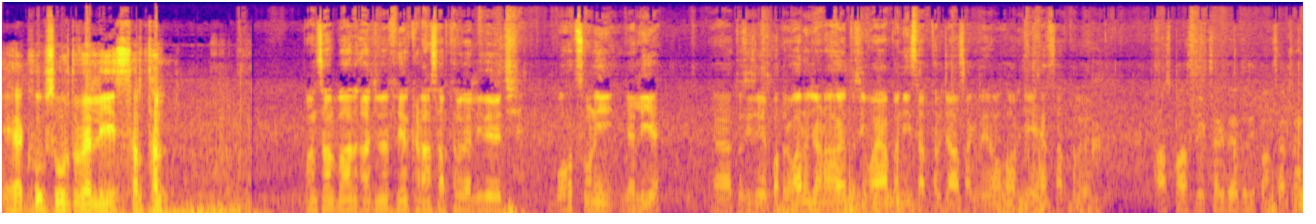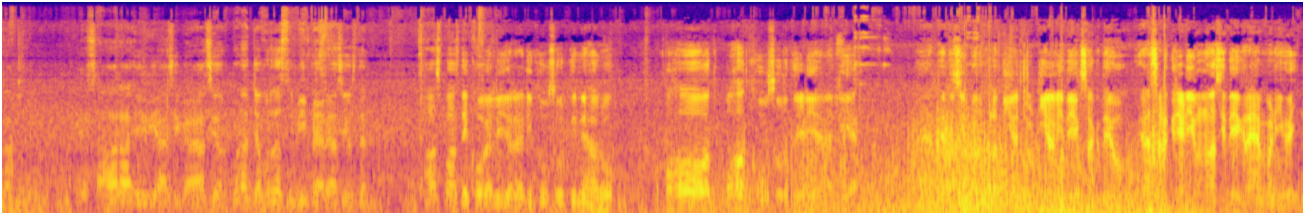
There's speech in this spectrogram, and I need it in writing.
ਇਹ ਹੈ ਖੂਬਸੂਰਤ ਵੈਲੀ ਸਰਥਲ। 5 ਸਾਲ ਬਾਅਦ ਅੱਜ ਮੈਂ ਫੇਰ ਖੜਾ ਸਰਥਲ ਵੈਲੀ ਦੇ ਵਿੱਚ। ਬਹੁਤ ਸੋਹਣੀ ਵੈਲੀ ਹੈ। ਤੁਸੀਂ ਜੇ ਭੱਦਰਵਾਹ ਨੂੰ ਜਾਣਾ ਹੋਇਆ, ਤੁਸੀਂ ਵਾਇਆ ਬਨੀ ਸਰਥਲ ਜਾ ਸਕਦੇ ਹੋ ਔਰ ਇਹ ਹੈ ਸਰਥਲ ਵੈਲੀ। ਆਸ-ਪਾਸ ਦੇਖ ਸਕਦੇ ਹੋ ਤੁਸੀਂ 5 ਸਾਲ ਪਹਿਲਾਂ ਇਹ ਸਾਰਾ ਏਰੀਆ ਅਸੀਂ ਗਿਆ ਸੀ ਔਰ ਬੜਾ ਜ਼ਬਰਦਸਤ ਮੀਂਹ ਪੈ ਰਿਹਾ ਸੀ ਉਸ ਦਿਨ। ਆਸ-ਪਾਸ ਦੇਖੋ ਵੈਲੀ ਜਰਾ ਇਹਦੀ ਖੂਬਸੂਰਤੀ ਨਿਹਾਰੋ। ਬਹੁਤ ਬਹੁਤ ਖੂਬਸੂਰਤ ਜਿਹੜੀ ਹੈ ਵੈਲੀ ਹੈ। ਇੱਥੇ ਤੁਸੀਂ ਬਰਫ਼ ਦੀਆਂ ਚੋਟੀਆਂ ਵੀ ਦੇਖ ਸਕਦੇ ਹੋ। ਇਹ ਸੜਕ ਜਿਹੜੀ ਹੁਣ ਅਸੀਂ ਦੇਖ ਰਹੇ ਹਾਂ ਬਣੀ ਹੋਈ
